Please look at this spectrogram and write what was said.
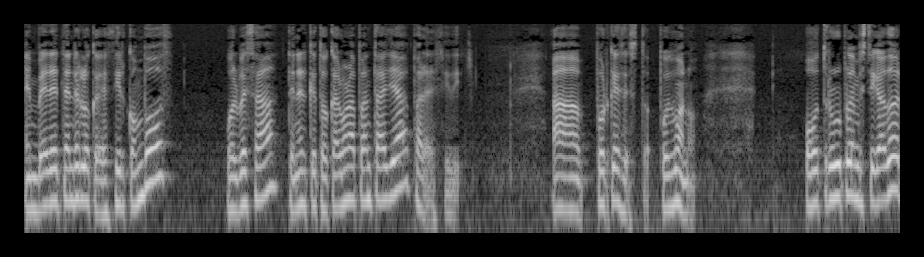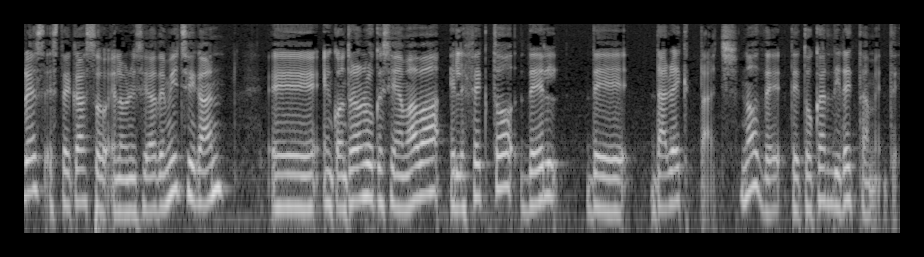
en vez de tener lo que decir con voz, vuelves a tener que tocar una pantalla para decidir. Ah, ¿Por qué es esto? Pues bueno, otro grupo de investigadores, este caso en la Universidad de Michigan, eh, encontraron lo que se llamaba el efecto del de direct touch, ¿no? de, tocar directamente.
